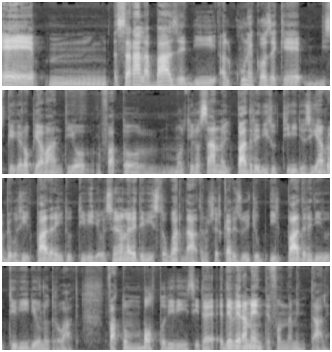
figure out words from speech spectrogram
e mh, sarà la base di alcune cose che vi spiegherò più avanti. Io ho fatto, molti lo sanno, il padre di tutti i video, si chiama proprio così, il padre di tutti i video, se non l'avete visto guardatelo, cercate su YouTube il padre di tutti i video e lo trovate. Ho fatto un botto di visite ed è veramente fondamentale.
